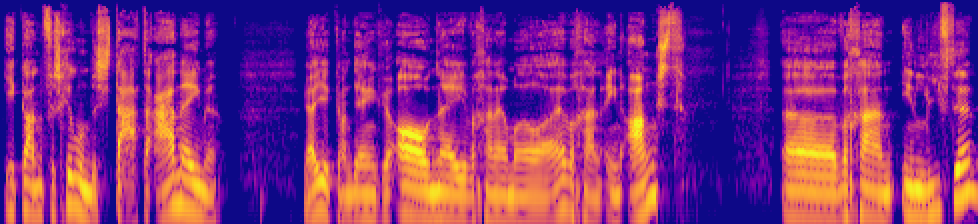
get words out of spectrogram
je kan verschillende staten aannemen. Ja, je kan denken, oh nee, we gaan helemaal, hè, we gaan in angst. Uh, we gaan in liefde.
